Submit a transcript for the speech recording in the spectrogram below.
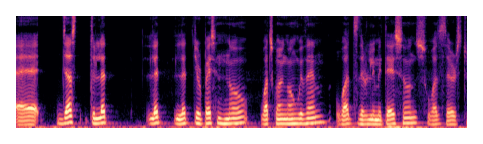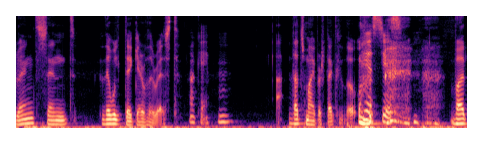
Uh, just to let let let your patient know what's going on with them, what's their limitations, what's their strengths, and they will take care of the rest. Okay. Mm. Uh, that's my perspective, though. Yes, yes. but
